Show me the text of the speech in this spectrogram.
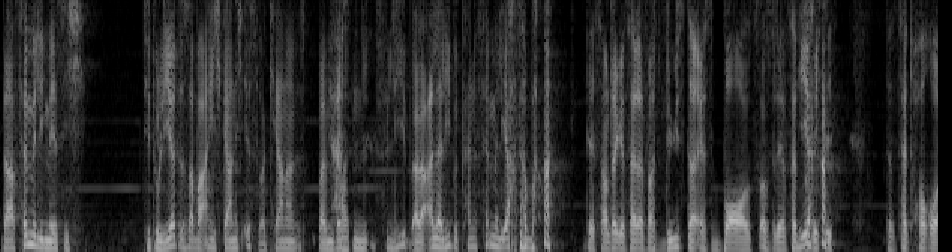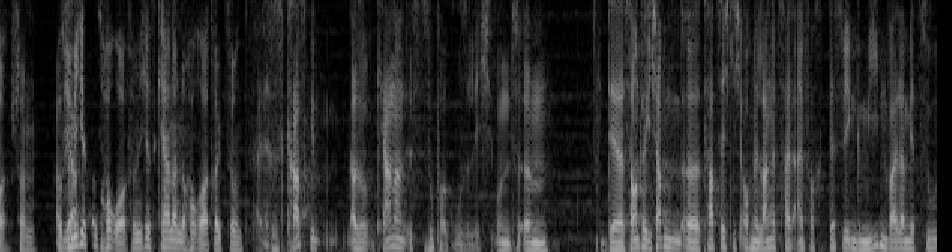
da family-mäßig tituliert, ist aber eigentlich gar nicht ist, weil Kernan ist beim Ja. besten, Lieb, bei aller Liebe keine Family-Achterbahn. Der Soundtrack ist halt einfach düster as balls. Also der ist halt Ja. so richtig, das ist halt Horror schon. Also für Ja. mich ist das Horror. Für mich ist Kernan eine Horrorattraktion. Es ist krass, also Kernan ist super gruselig und ähm, der Soundtrack, ich habe ihn äh, tatsächlich auch eine lange Zeit einfach deswegen gemieden, weil er mir zu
